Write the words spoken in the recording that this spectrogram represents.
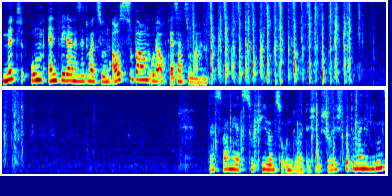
mit, um entweder eine Situation auszubauen oder auch besser zu machen. Das war mir jetzt zu viel und zu undeutlich. Entschuldigt bitte, meine Lieben.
